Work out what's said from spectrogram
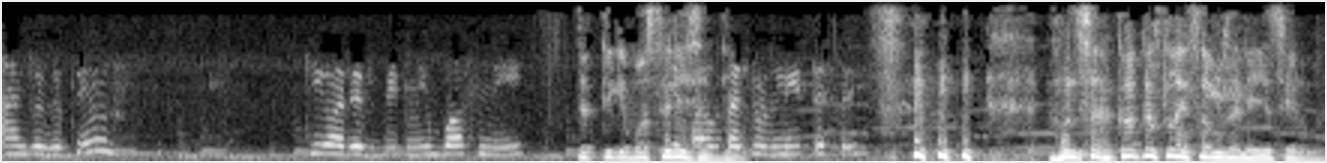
आजको दिन के गरेर बित्ने बस्ने। त्यत्तिकै बसेरै हुन्छ क कसलाई सम्झने यो क्षणमा?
